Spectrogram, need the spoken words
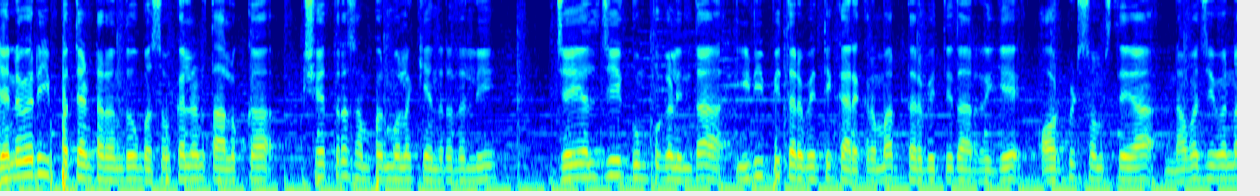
ಜನವರಿ ಇಪ್ಪತ್ತೆಂಟರಂದು ಬಸವಕಲ್ಯಾಣ ತಾಲೂಕಾ ಕ್ಷೇತ್ರ ಸಂಪನ್ಮೂಲ ಕೇಂದ್ರದಲ್ಲಿ ಜೆಎಲ್ಜಿ ಗುಂಪುಗಳಿಂದ ಇಡಿಪಿ ತರಬೇತಿ ಕಾರ್ಯಕ್ರಮ ತರಬೇತಿದಾರರಿಗೆ ಆರ್ಬಿಟ್ ಸಂಸ್ಥೆಯ Navajeevana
